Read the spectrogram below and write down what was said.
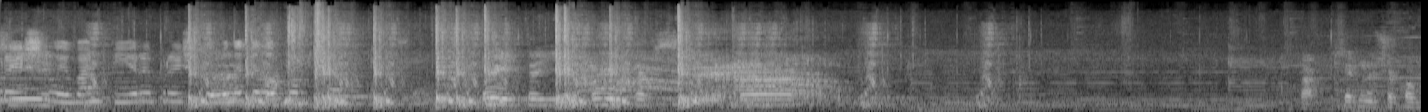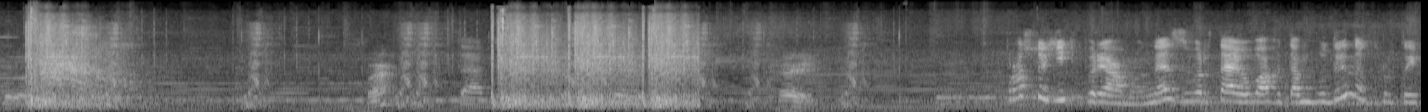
прийшли, вампіри прийшли, вони добре. телепортуються. Бийте їх, бийте всіх. Так. Так, всіх наче побили. Все? Так. Ей, Просто їдь прямо. Не звертай уваги, там будинок крутий,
